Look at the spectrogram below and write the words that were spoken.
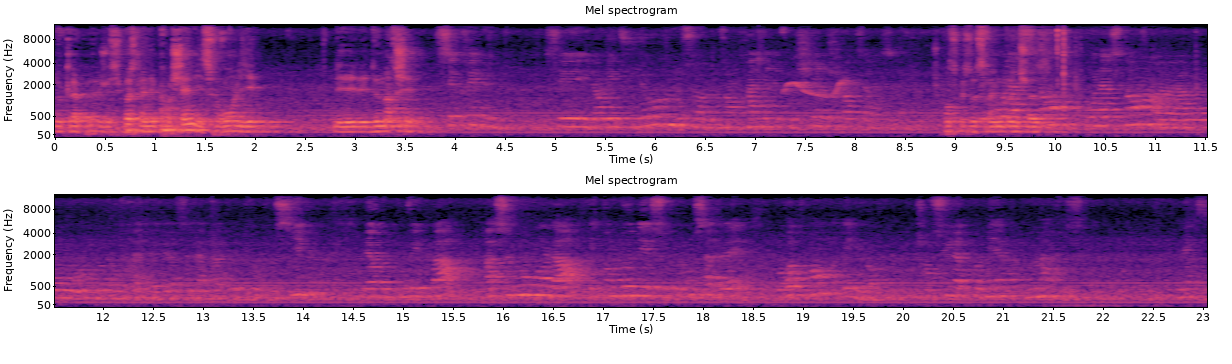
Donc la, je suppose que l'année prochaine, ils seront liés, les, les deux marchés. C'est prévu. C'est dans les tuyaux, nous sommes en train d'y réfléchir, je crois que ça va se faire. Je pense que ce serait une bonne chose. Pour l'instant, euh, on, on d'ailleurs, ça n'a pas été possible, mais on ne pouvait pas, à ce moment-là, étant donné ce que l'on savait, reprendre Elior. J'en suis la première mardi. Merci.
